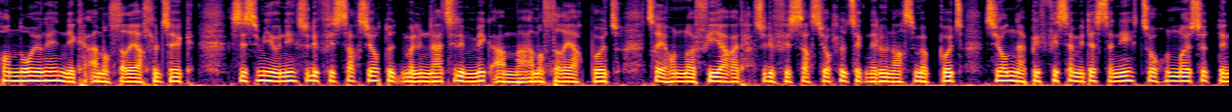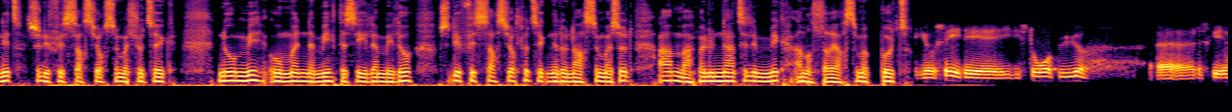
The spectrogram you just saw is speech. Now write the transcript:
هون نويونينيك أمرلاريارلوتيك سيسميوني. جليفيسارسيورتوت ملوناتيلميك أما أمرلاريارپوت 304 جليفيسارسيورتوتيكنالوناسيمبوت سيون نابيفيسميتساني 217 جليفيسارسيورسيمل сулиффиссарсиорсималлутик нуумми уумманнами тасииламмилу сулиффиссарсиорлутик налунаарсимасут аама малуннаатилиммик амерлериарсимаппут Vi kan jo se det i de store byer, øh, det sker.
